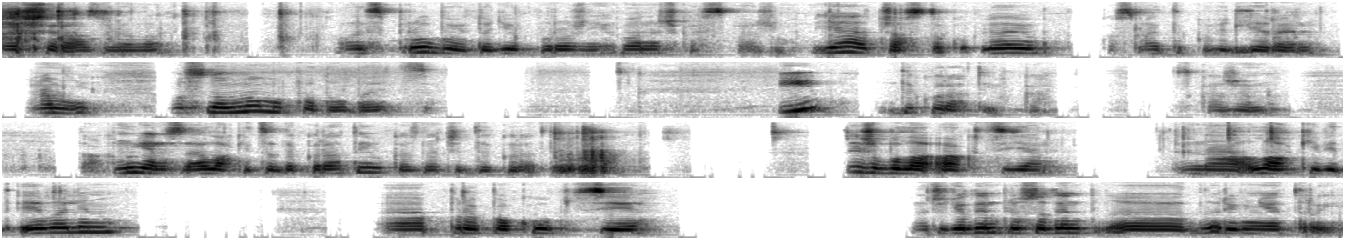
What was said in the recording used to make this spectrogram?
Перший раз взяла. Але спробую, тоді в порожніх баночках скажу. Я часто купляю косметику від Лірен. Вона мені в основному подобається. І декоративка, скажімо. Так, ну я не знаю, лаки це декоративка, значить декоративка. Теж була акція на лаки від Evelyn. Е, При покупці, значить, 1 плюс 1 дорівнює 3.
